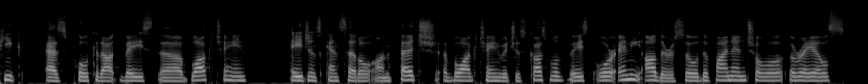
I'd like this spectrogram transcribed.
peaq as Polkadot based uh, blockchain agents can settle on Fetch, a blockchain which is Cosmos based, or any other. So the financial rails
